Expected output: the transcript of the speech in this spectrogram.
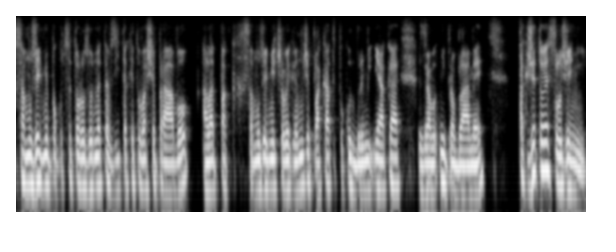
Samozřejmě, pokud se to rozhodnete vzít, tak je to vaše právo, ale pak samozřejmě člověk nemůže plakat, pokud bude mít nějaké zdravotní problémy. Takže to je složení.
